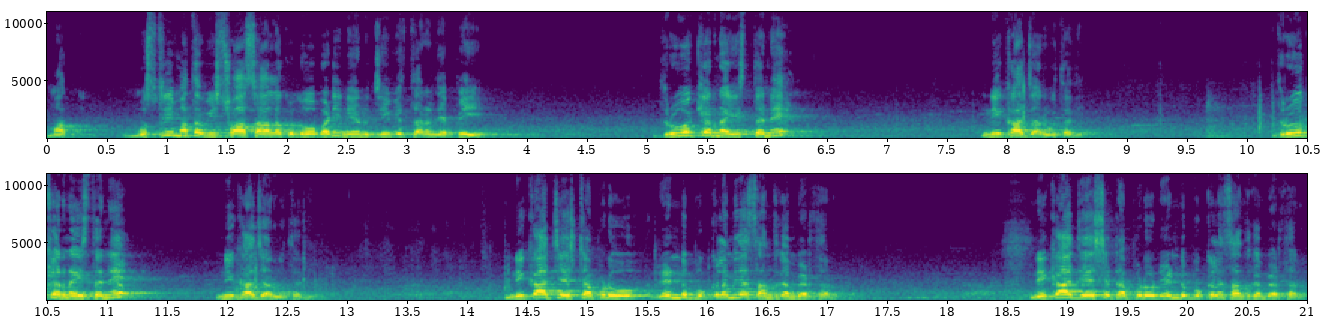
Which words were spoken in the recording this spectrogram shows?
మత్ ముస్లిం మత విశ్వాసాలకు లోబడి నేను జీవిస్తానని చెప్పి ధృవీకరణ ఇస్తేనే నికా జరుగుతుంది. ధృవీకరణ ఇస్తేనే నికా జరుగుతుంది. నికా చేసేటప్పుడు రెండు బుక్కుల మీద సంతకం పెడతారు. నికా చేసేటప్పుడు రెండు బుక్కుల సంతకం పెడతారు.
